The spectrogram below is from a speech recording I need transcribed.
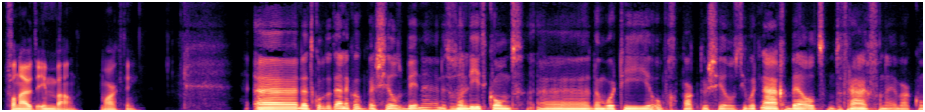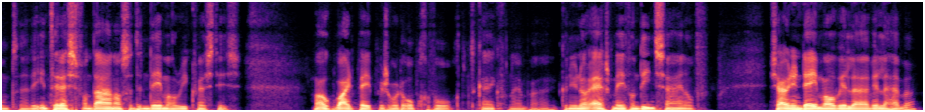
vanuit inbound marketing? Dat komt uiteindelijk ook bij sales binnen. Dus als een lead komt, dan wordt die opgepakt door sales. Die wordt nagebeld om te vragen van waar komt de interesse vandaan als het een demo request is. Maar ook whitepapers worden opgevolgd om te kijken van hey, kunnen jullie nou ergens mee van dienst zijn of zou je een demo willen, willen hebben?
